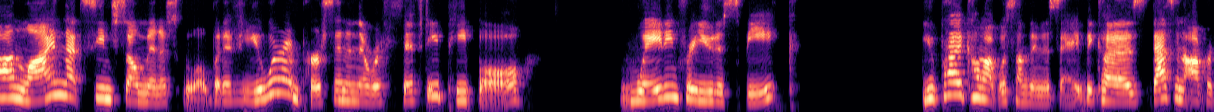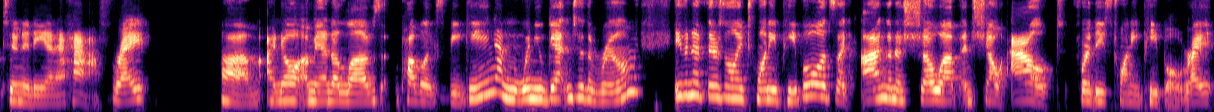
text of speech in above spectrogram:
Online, that seems so minuscule. But if you were in person and there were 50 people waiting for you to speak, you'd probably come up with something to say because that's an opportunity and a half, right? Um, I know Amanda loves public speaking. And when you get into the room, even if there's only 20 people, it's like, I'm going to show up and show out for these 20 people, right?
